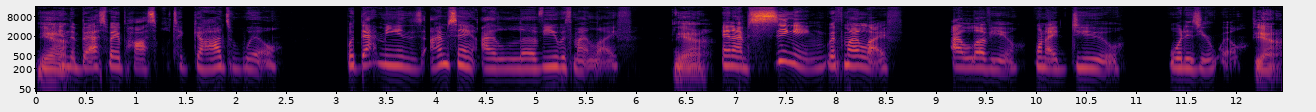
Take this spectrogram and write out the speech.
Yeah. in the best way possible to God's will. What that means is I'm saying I love you with my life. yeah. And I'm singing with my life. I love you when I do what is your will. Yeah.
